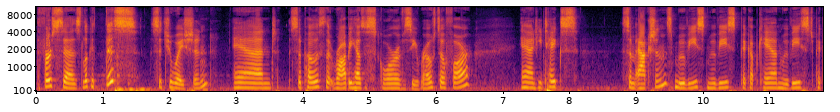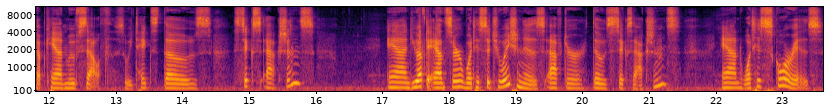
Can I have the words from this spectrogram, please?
The first says, look at this situation and suppose that Robby has a score of zero so far, and he takes some actions move east, move east, pick up can, move east, pick up can, move south. So he takes those six actions, And you have to answer what his situation is after those six actions and what his score is.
